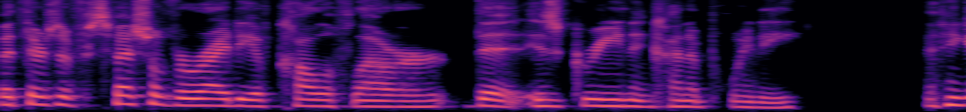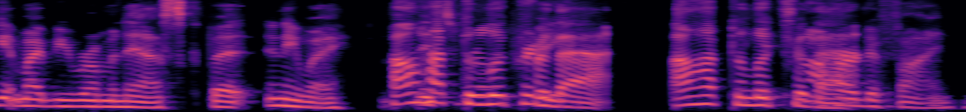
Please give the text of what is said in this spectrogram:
but there's a special variety of cauliflower that is green and kind of pointy. I think it might be Romanesque, but anyway, I'll have to really look pretty. for that. I'll have to look it's for that. Hard to find.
